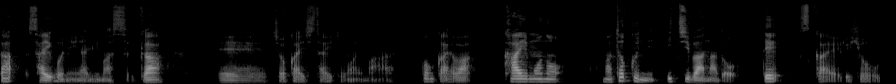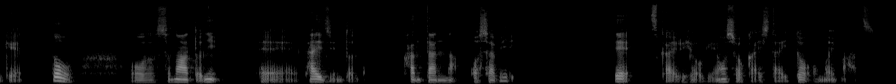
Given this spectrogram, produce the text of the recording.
が最後になりますが、えー紹介したいと思います。今回は買い物、まあ、特に市場などで使える表現と、その後に、えータイ人との簡単なおしゃべりで使える表現を紹介したいと思います。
